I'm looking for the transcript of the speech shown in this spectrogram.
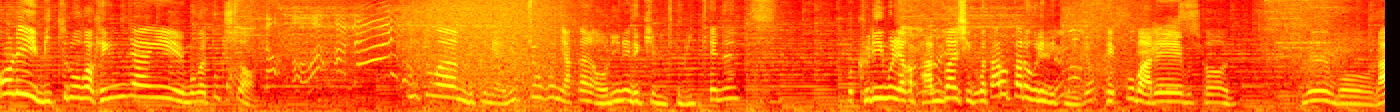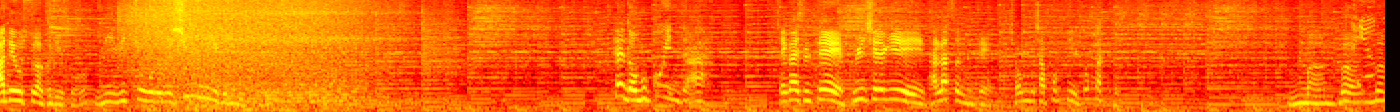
허리 밑으로가 굉장히 뭔가 뚝셔. 뚱뚱한 느낌이야. 위쪽은 약간 어린애 느낌인데 밑에는 뭐 그림을 약간 반반씩 누가 따로따로 그린 느낌이죠. 배꼽 아래부터는 뭐 라데우스가 그리고 위, 위쪽으로는 시우님이 그린 느낌. 해 너무 꼬인다 제가 했을 때 부위 체력이 달랐었는데 전부 자폭딜 똑같아. 마마마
